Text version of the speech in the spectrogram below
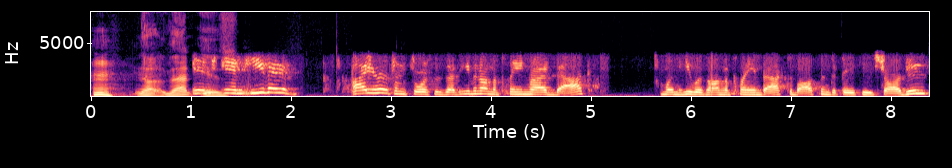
Hmm. No, that and, is... and even I heard from sources that even on the plane ride back, when he was on the plane back to Boston to face these charges,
